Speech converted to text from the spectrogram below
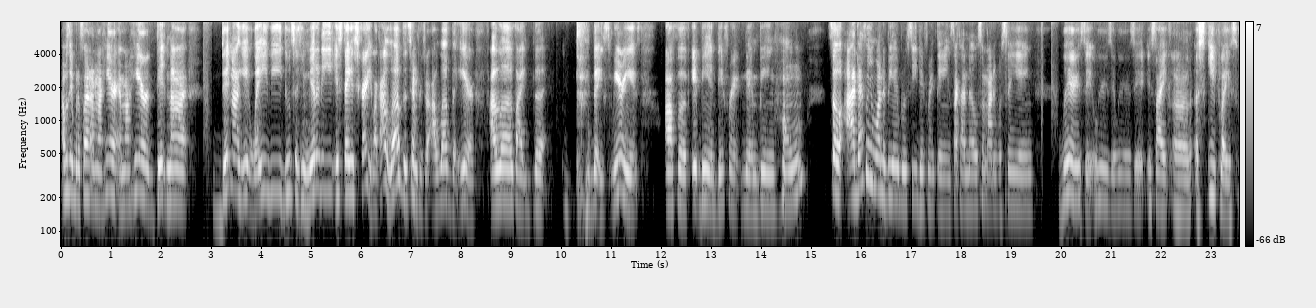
I was able to flatten out my hair, and my hair did not did not get wavy due to humidity. It stayed straight. Like I love the temperature. I love the air. I love like the the experience off of it being different than being home. So I definitely want to be able to see different things. Like I know somebody was saying, where is it? Where is it? Where is it? It's like a, a ski place.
